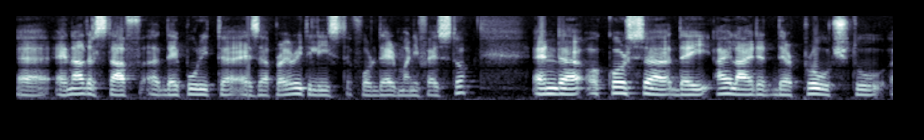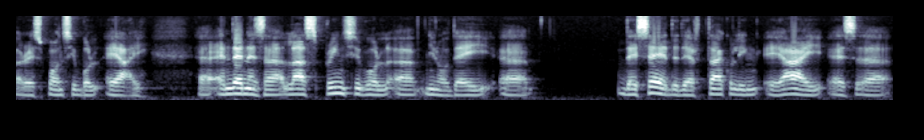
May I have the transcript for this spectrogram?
uh, and other stuff. Uh, they put it uh, as a priority list for their manifesto, and uh, of course they highlighted their approach to responsible AI. and then, as a last principle, you know, they they said they're tackling AI as a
